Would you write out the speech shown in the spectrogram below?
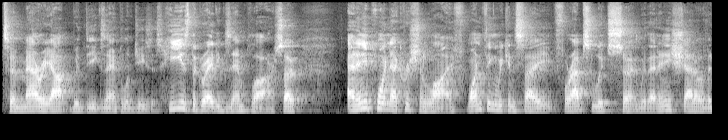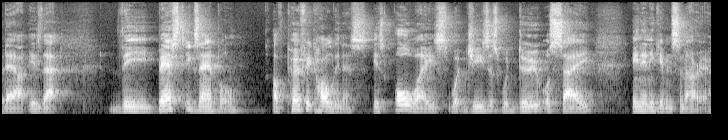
to marry up with the example of Jesus. He is the great exemplar. So at any point in our Christian life, one thing we can say for absolute certain, without any shadow of a doubt, is that the best example of perfect holiness is always what Jesus would do or say in any given scenario.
